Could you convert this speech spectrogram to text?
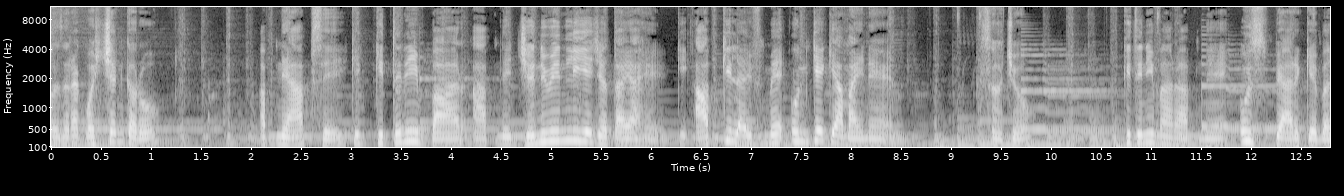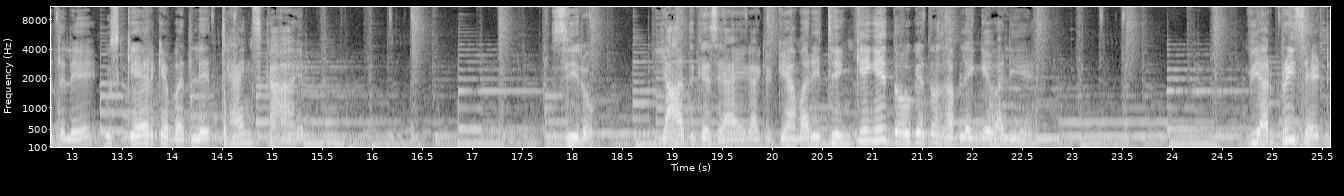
और ज़रा क्वेश्चन करो अपने आप से कि कितनी बार आपने जेन्युइनली ये जताया है कि आपकी लाइफ में उनके क्या मायने हैं? सोचो। कितनी बार आपने उस प्यार के बदले, उस केयर के बदले थैंक्स कहा है? ज़ीरो याद कैसे आएगा? क्योंकि हमारी थिंकिंग ही दोगे तो सब लेंगे वाली है। We are preset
